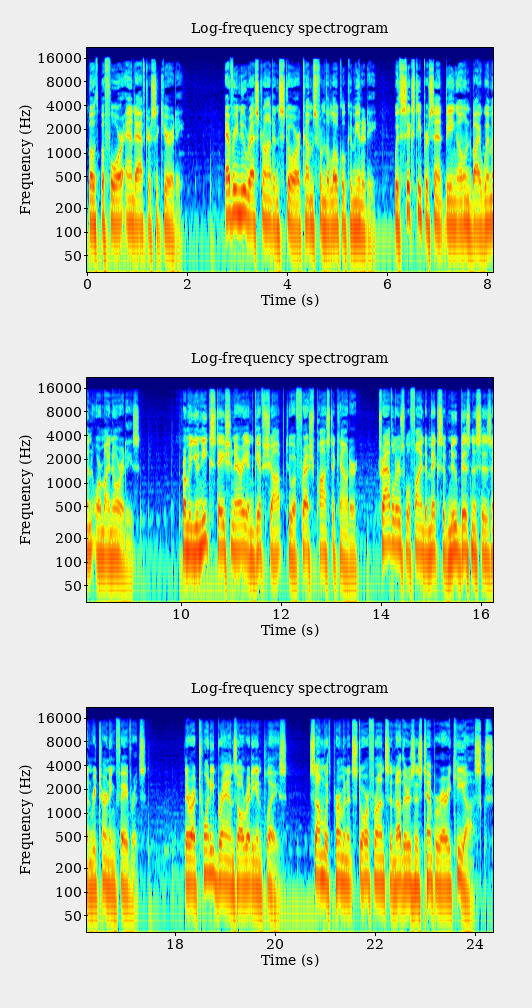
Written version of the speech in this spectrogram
both before and after security. Every new restaurant and store comes from the local community, with 60% being owned by women or minorities. From a unique stationery and gift shop to a fresh pasta counter, travelers will find a mix of new businesses and returning favorites. There are 20 brands already in place, some with permanent storefronts and others as temporary kiosks.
